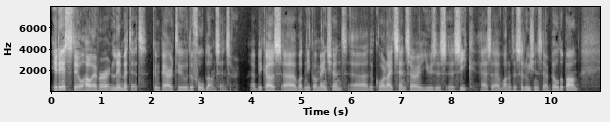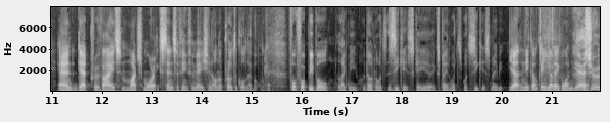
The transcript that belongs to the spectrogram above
It is still, however, limited compared to the full-blown sensor. uh, because uh, what Nico mentioned, uh, the Corelight sensor uses uh, Zeek as uh, one of the solutions they're built upon. And that provides much more extensive information on a protocol level. Okay. For for people like me who don't know what Zeek is, can you explain what what Zeek is, maybe? Yeah, Nico, can you take one? Yeah, sure.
